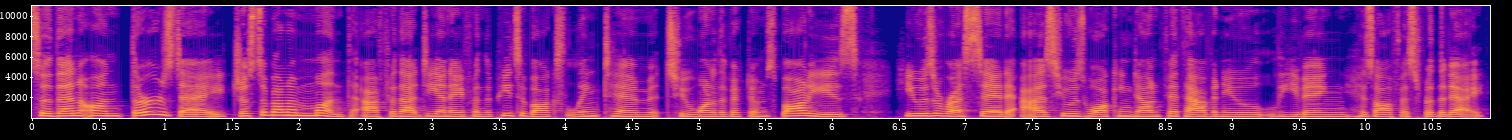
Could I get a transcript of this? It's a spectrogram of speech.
So then on Thursday, just about a month after that DNA from the pizza box linked him to one of the victims' bodies, he was arrested as he was walking down Fifth Avenue, leaving his office for the day.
